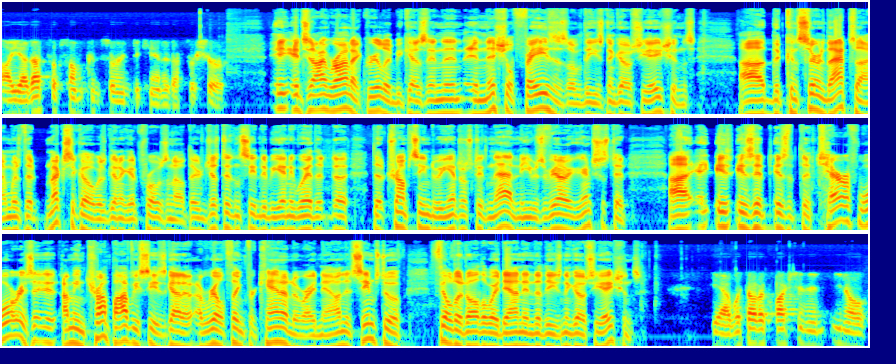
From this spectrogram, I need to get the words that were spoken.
Uh, yeah, that's of some concern to Canada for sure. It's ironic, really, because in the initial phases of these negotiations, uh, the concern that time was that Mexico was going to get frozen out. There just didn't seem to be any way that uh, that Trump seemed to be interested in that, and he was very interested. Uh, is, is, it is it the tariff war? Is it? I mean, Trump obviously has got a, a real thing for Canada right now, and it seems to have filtered all the way down into these negotiations. Yeah, without a question, and you know,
